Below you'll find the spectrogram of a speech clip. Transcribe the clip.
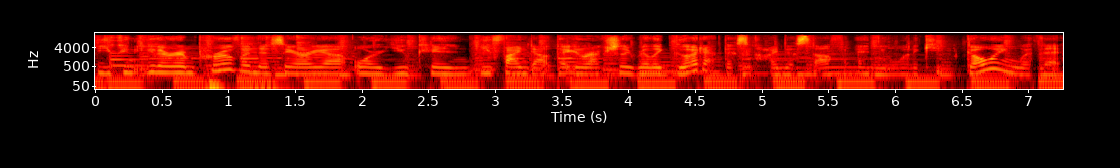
you can either improve in this area or you can you find out that you're actually really good at this kind of stuff and you want to keep going with it.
